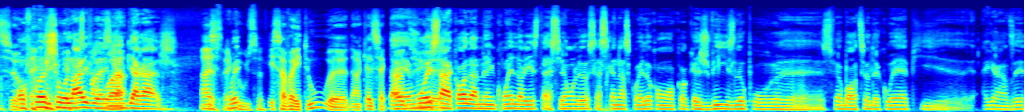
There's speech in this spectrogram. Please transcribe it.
ça. On fera le show live dans Ouais. le garage. Ah, ce serait Oui. cool, ça. Et ça va être où? euh, dans quel secteur? Ben, du, moi, euh, c'est encore dans le même coin de Laurier Station. Là. Ça serait dans ce coin-là que je vise là, pour euh, se faire bâtir de quoi puis euh, agrandir.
